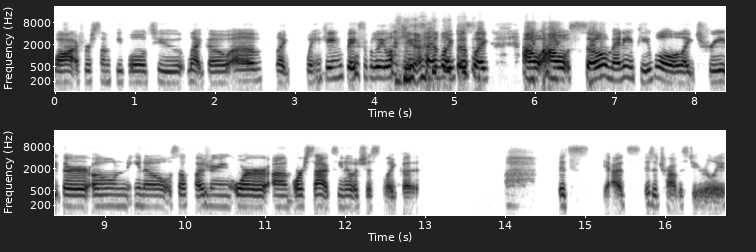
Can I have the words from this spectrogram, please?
lot for some people to let go of like wanking basically like you yeah. said like just like how how so many people like treat their own you know self pleasuring or um or sex you know it's just like a it's yeah it's it's a travesty really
